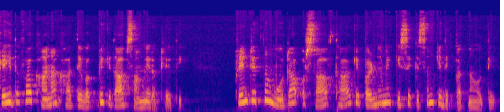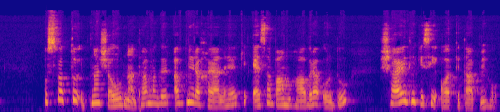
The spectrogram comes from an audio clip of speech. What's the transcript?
कई दफ़ा खाना खाते वक्त भी किताब सामने रख लेती। प्रिंट इतना मोटा और साफ़ था कि पढ़ने में किसी किस्म की दिक्कत ना होती। उस वक्त तो इतना शऊर ना था, मगर अब मेरा ख्याल है कि ऐसा बामुहावरा उर्दू शायद ही किसी और किताब में हो।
